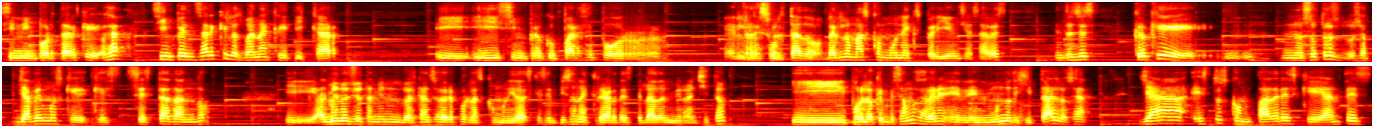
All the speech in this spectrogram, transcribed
sin importar que, o sea, sin pensar que los van a criticar y, sin preocuparse por el resultado, verlo más como una experiencia, ¿sabes? Entonces, creo que nosotros, o sea, ya vemos que, que se está dando y al menos yo también lo alcanzo a ver por las comunidades que se empiezan a crear de este lado en mi ranchito y por lo que empezamos a ver en, el mundo digital, o sea, ya estos compadres que antes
